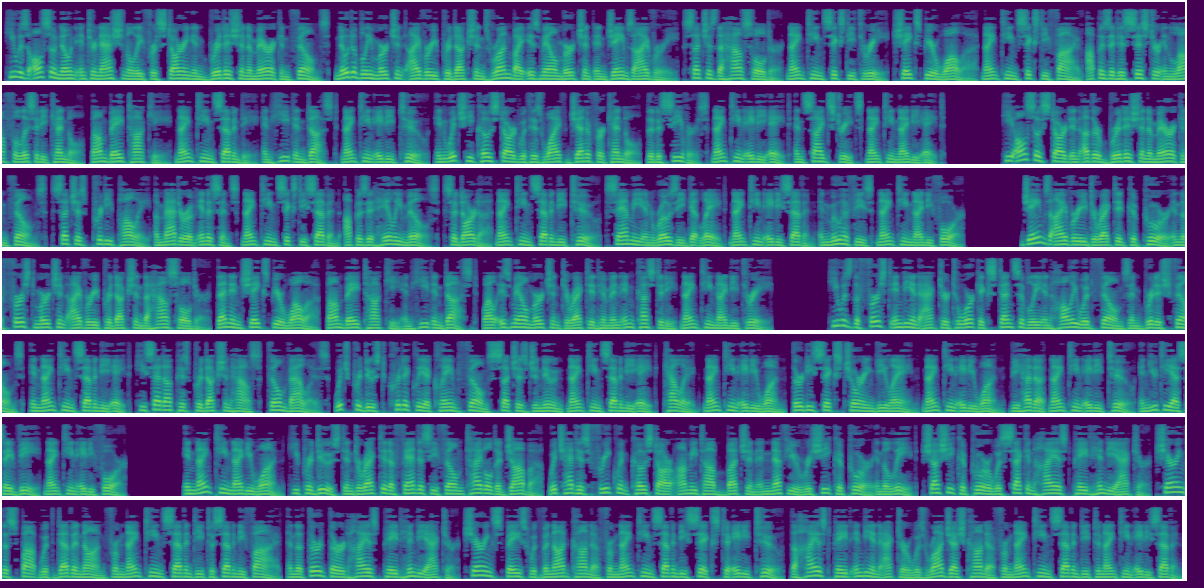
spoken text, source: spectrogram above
He was also known internationally for starring in British and American films, notably Merchant Ivory productions run by Ismail Merchant and James Ivory, such as The Householder (1963), Shakespeare Wallah (1965), opposite his sister-in-law Felicity Kendal, Bombay Talkie (1970), and Heat and Dust (1982), in which he co-starred with his wife Jennifer Kendal, The Deceivers (1988), and Side Streets (1998). He also starred in other British and American films, such as Pretty Polly A Matter of Innocence 1967 opposite Hayley Mills, Siddhartha 1972, Sammy and Rosie Get Laid 1987 and Muhafiz 1994. James Ivory directed Kapoor in the first Merchant Ivory production The Householder, then in Shakespeare Wallah, Bombay Talkie and Heat and Dust, while Ismail Merchant directed him in In Custody 1993. He was the first Indian actor to work extensively in Hollywood films and British films. In 1978, he set up his production house, Film Valas, which produced critically acclaimed films such as Junoon (1978), Kalyug (1981), 36 Chowringhee Lane (1981), Vijeta (1982), and UTSAV (1984). In 1991, he produced and directed a fantasy film titled Ajooba, which had his frequent co-star Amitabh Bachchan and nephew Rishi Kapoor in the lead. Shashi Kapoor was second highest paid Hindi actor, sharing the spot with Dev Anand from 1970 to 75, and the third third highest paid Hindi actor, sharing space with Vinod Khanna from 1976 to 82. The highest paid Indian actor was Rajesh Khanna from 1970 to 1987.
